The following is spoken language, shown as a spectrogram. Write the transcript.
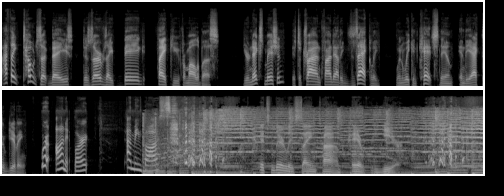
I think Toad Suck Daze deserves a big thank you from all of us. Your next mission is to try and find out exactly when we can catch them in the act of giving. We're on it, Bart. I mean, boss. It's literally the same time every year.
